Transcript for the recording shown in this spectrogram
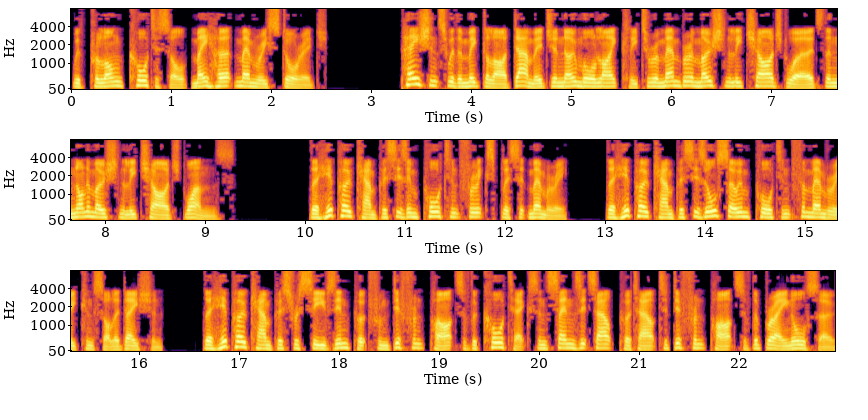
with prolonged cortisol may hurt memory storage. Patients with amygdalar damage are no more likely to remember emotionally charged words than non-emotionally charged ones. The hippocampus is important for explicit memory. The hippocampus is also important for memory consolidation. The hippocampus receives input from different parts of the cortex and sends its output out to different parts of the brain also.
